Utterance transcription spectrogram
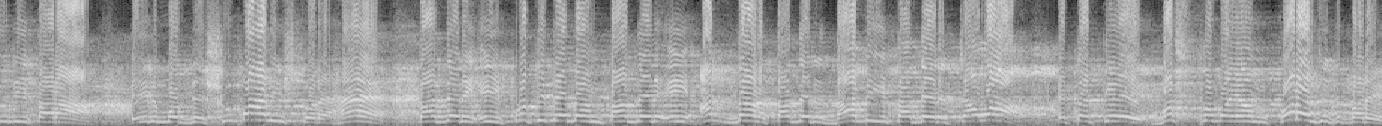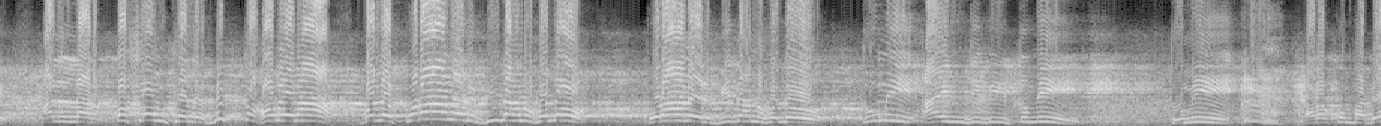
যদি তারা এর মধ্যে সুপারিশ করে হ্যাঁ তাদের এই প্রতিবেদন, তাদের এই আড্ডার তাদের দাবি, তাদের চাওয়া এটাকে বাস্তবায়ন করা যেতে পারে, আল্লাহর কসম খেলে মৃত্যু হবে না বলে কোরআনের বিধান হলো, কোরআনের বিধান হলো তুমি আইনজীবী, তুমি তুমি এরকম ভাবে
